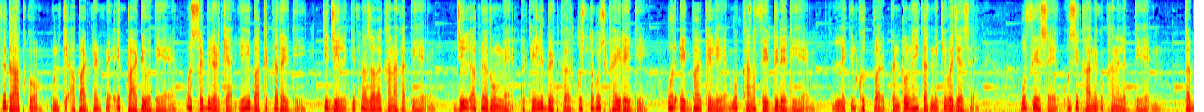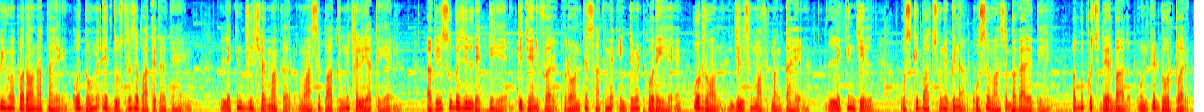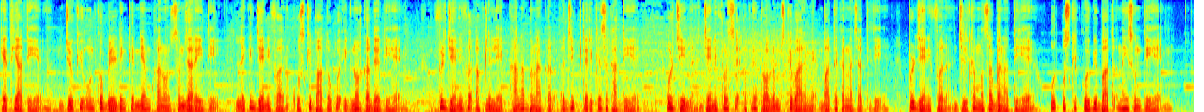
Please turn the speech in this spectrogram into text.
फिर रात को उनके अपार्टमेंट में एक पार्टी होती है और सभी लड़कियाँ यही बातें कर रही थी कि जिल कितना ज़्यादा खाना खाती है। जिल अपने रूम में अकेली बैठकर कुछ न कुछ खाई रही थी और एक बार के लिए वो खाना फेंक भी देती है, लेकिन खुद पर कंट्रोल नहीं करने की वजह से वो फिर से उसी खाने को खाने लगती है। तभी वहाँ पर रॉन आता है और दोनों एक दूसरे से बातें करते हैं। लेकिन जिल शर्मा कर वहाँ से बाथरूम में चली जाती है। अगली सुबह जिल देखती है कि जेनिफर रॉन के साथ में इंटीमेट हो रही है और रॉन जिल से माफ़ी माँगता है। लेकिन जिल उसकी बात सुने बिना उसे वहाँ से भगा देती है। अब कुछ देर बाद उनके डोर पर कैथी आती है, जो कि उनको बिल्डिंग के नियम कानून समझा रही थी। लेकिन जेनिफर उसकी बातों को इग्नोर कर देती है। फिर जेनिफर अपने लिए खाना बनाकर अजीब तरीके से खाती है और जिल जेनिफर से अपने प्रॉब्लम्स के बारे में बातें करना चाहती थी। पर जेनिफर जिल का मज़ाक बनाती है और उसकी कोई भी बात नहीं सुनती है।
